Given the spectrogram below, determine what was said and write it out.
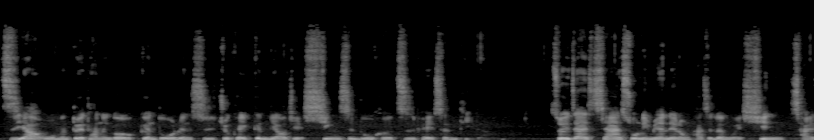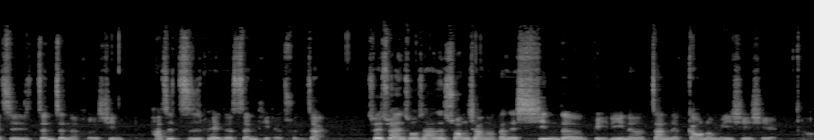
只要我们对它能够有更多的认识，就可以更了解心是如何支配身体的。所以在现在书里面的内容，他是认为心才是真正的核心，它是支配着身体的存在。所以虽然说是它是双向的，但是心的比例呢占的高那么一些些。啊，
